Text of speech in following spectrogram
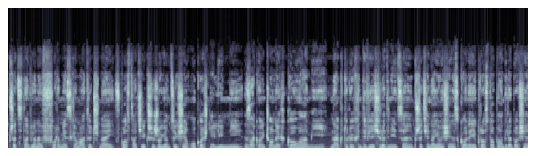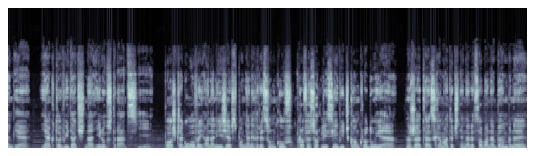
przedstawione w formie schematycznej w postaci krzyżujących się ukośnie linii zakończonych kołami, na których dwie średnice przecinają się z kolei prostopadle do siebie, jak to widać na ilustracji. Po szczegółowej analizie wspomnianych rysunków profesor Lisiewicz konkluduje, że te schematycznie narysowane bębny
